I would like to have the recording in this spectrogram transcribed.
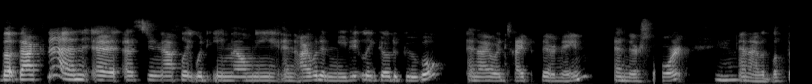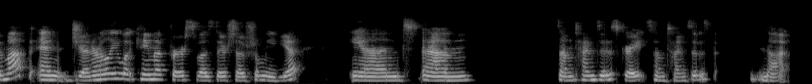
But back then, a, a, student athlete would email me and I would immediately go to Google and I would type their name and their sport yeah. and I would look them up. And generally, what came up first was their social media. And um, sometimes it was great, sometimes it was not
